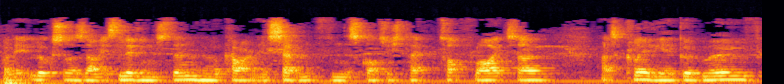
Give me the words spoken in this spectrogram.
but it looks as though it's Livingston, who are currently seventh in the Scottish top flight. So that's clearly a good move.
